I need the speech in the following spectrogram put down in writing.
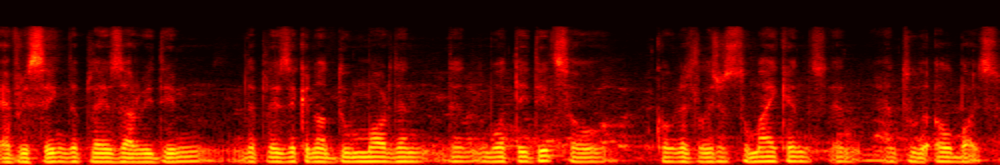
everything. The players are with him. The players they cannot do more than, than what they did. So congratulations to Mike and, and, and to the old boys.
